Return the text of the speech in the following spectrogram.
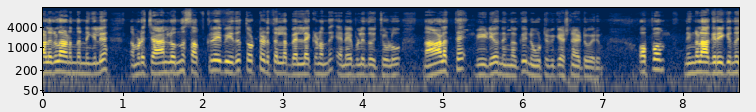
ആളുകളാണെന്നുണ്ടെങ്കിൽ നമ്മുടെ ചാനൽ ഒന്ന് സബ്സ്ക്രൈബ് ചെയ്ത് തൊട്ടടുത്തുള്ള ബെല്ലൈക്കൺ ഒന്ന് എനേബിൾ ചെയ്ത് വെച്ചോളൂ. നാളത്തെ വീഡിയോ നിങ്ങൾക്ക് നോട്ടിഫിക്കേഷനായിട്ട് വരും. ഒപ്പം നിങ്ങൾ ആഗ്രഹിക്കുന്ന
